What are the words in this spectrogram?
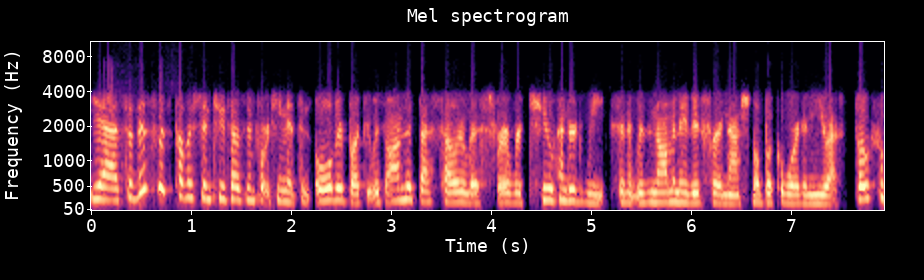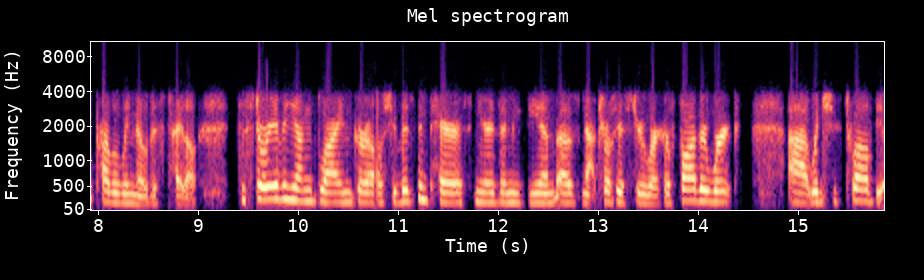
Yeah, so this was published in 2014. It's an older book. It was on the bestseller list for over 200 weeks, and it was nominated for a National Book Award in the U.S. Folks will probably know this title. It's the story of a young blind girl. She lives in Paris near the Museum of Natural History, where her father works. Uh, when she's 12, the,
